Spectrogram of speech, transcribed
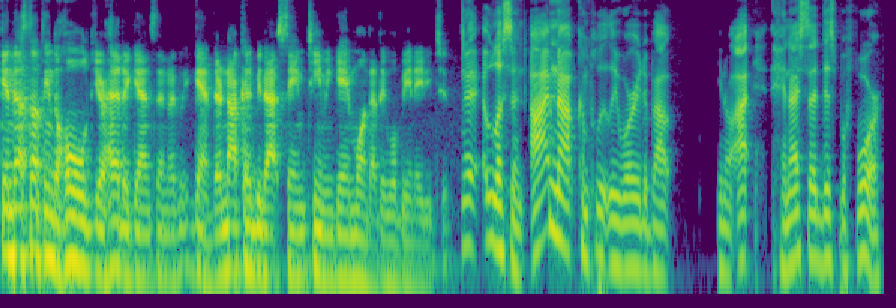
Again, that's nothing to hold your head against. And again, they're not going to be that same team in Game One that they will be in 82. Listen, I'm not completely worried about. You know, I and I said this before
